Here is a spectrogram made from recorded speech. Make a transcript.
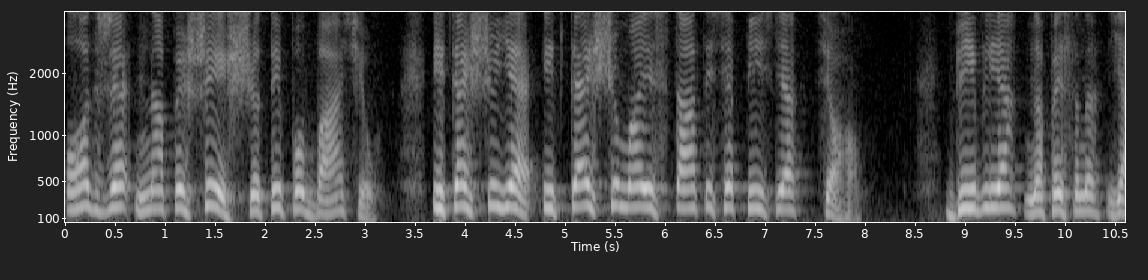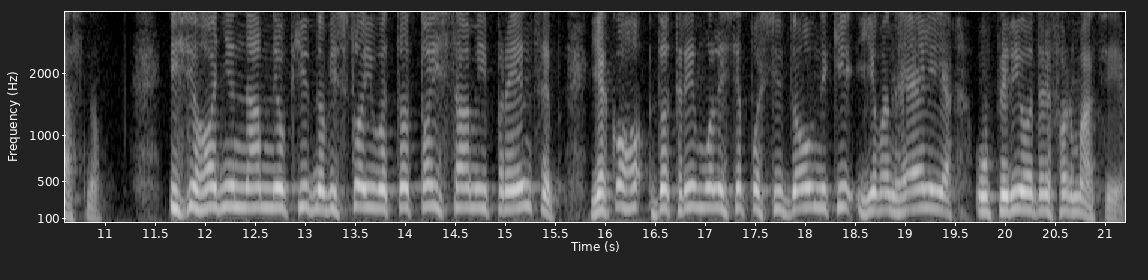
Отже, напиши, що ти побачив, і те, що є, і те, що має статися після цього. Біблія написана ясно. І сьогодні нам необхідно відстоювати той самий принцип, якого дотримувалися послідовники Євангелія у період реформації.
